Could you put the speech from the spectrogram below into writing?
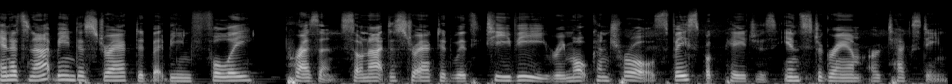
and it's not being distracted, but being fully present. So, not distracted with TV, remote controls, Facebook pages, Instagram, or texting.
